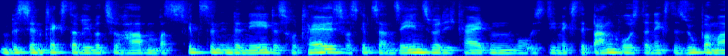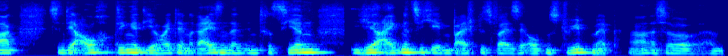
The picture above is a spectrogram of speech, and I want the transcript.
ein bisschen Text darüber zu haben, was gibt's denn in der Nähe des Hotels, was gibt's an Sehenswürdigkeiten, wo ist die nächste Bank, wo ist der nächste Supermarkt, sind ja auch Dinge, die heute den Reisenden interessieren. Hier eignet sich eben beispielsweise OpenStreetMap, ja, also ähm,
